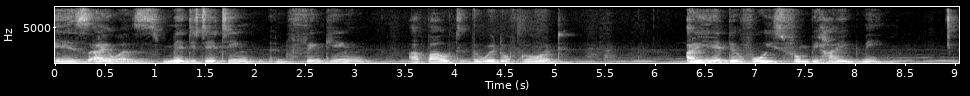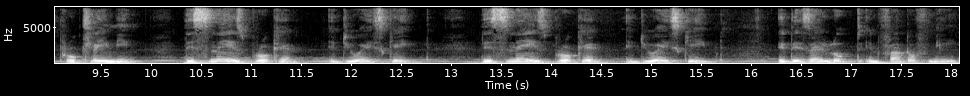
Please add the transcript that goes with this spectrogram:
as I was meditating and thinking about the Word of God I heard a voice from behind me proclaiming, The snare is broken and you are escaped. The snare is broken and you are escaped. And as I looked in front of me,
